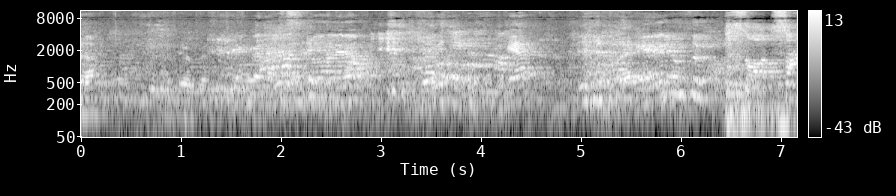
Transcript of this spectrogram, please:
เหรอ สอดไส้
